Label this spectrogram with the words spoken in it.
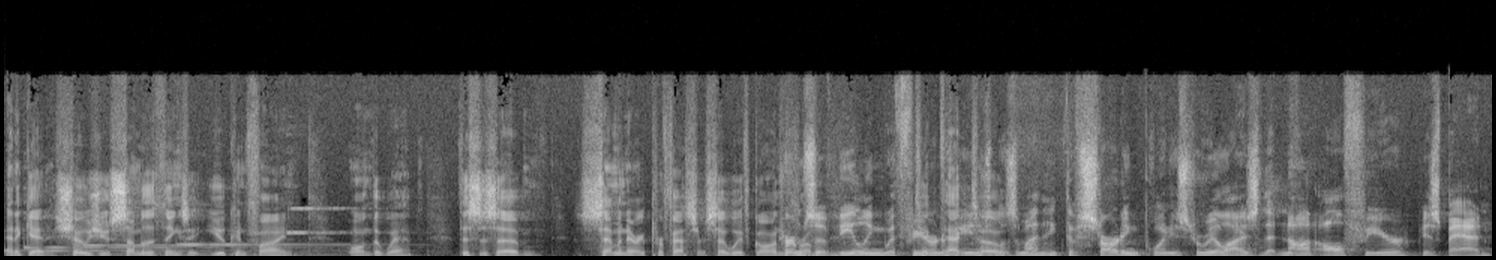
And again, it shows you some of the things that you can find on the web. This is a seminary professor, so we've gone through. In terms of dealing with fear and evangelism, I think the starting point is to realize that not all fear is bad.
